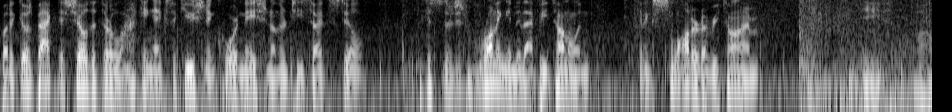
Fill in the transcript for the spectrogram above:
But it goes back to show that they're lacking execution and coordination on their T side still. Because they're just running into that B tunnel and getting slaughtered every time. Indeed. Well,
